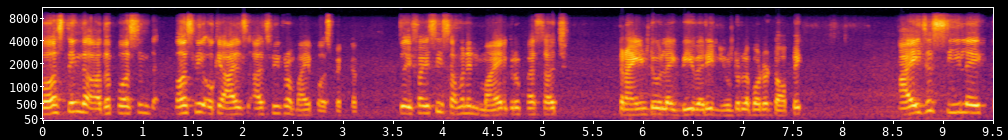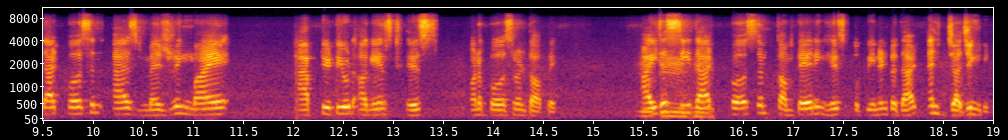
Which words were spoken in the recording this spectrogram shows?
first thing the other person, firstly, okay, I'll, I'll speak from my perspective. So if I see someone in my group as such trying to like be very neutral about a topic, I just see like that person as measuring my aptitude against his on a personal topic. I just see that mm-hmm. person comparing his opinion to that and judging me.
